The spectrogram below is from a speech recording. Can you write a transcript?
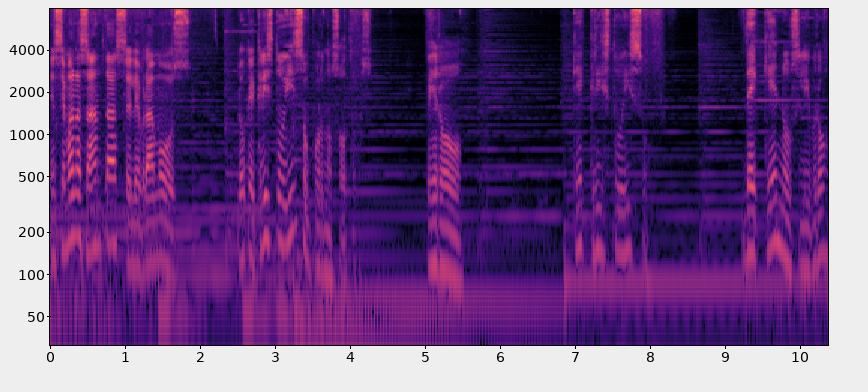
En Semana Santa celebramos lo que Cristo hizo por nosotros. Pero, ¿qué Cristo hizo? ¿De qué nos libró?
